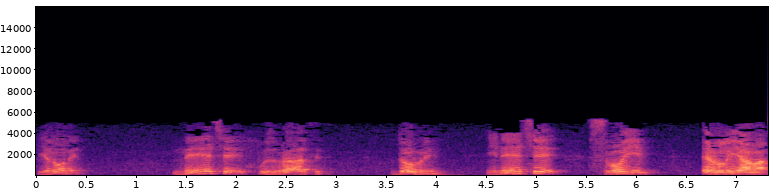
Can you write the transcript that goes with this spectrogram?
Jer oni neće uzvratiti dobrim i neće svojim evlijama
